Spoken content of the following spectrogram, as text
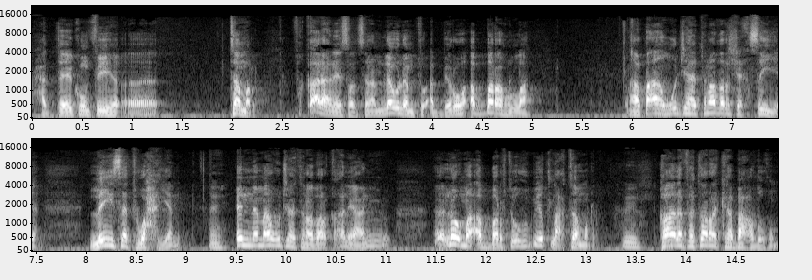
حتى يكون فيه آه، تمر فقال عليه الصلاة والسلام لو لم تؤبروه أبره الله. أعطاهم وجهة نظر شخصية ليست وحيا إيه. إنما وجهة نظر. قال يعني لو ما أبرتوه بيطلع تمر. إيه. قال فترك بعضهم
